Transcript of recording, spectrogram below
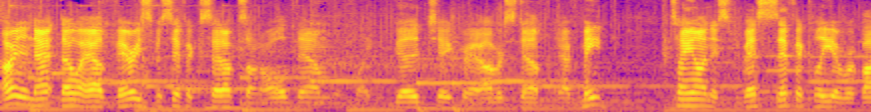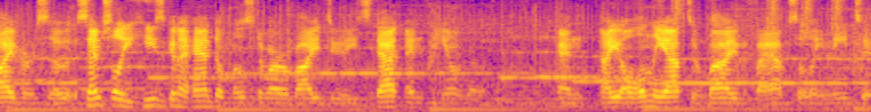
Other than that, though, I have very specific setups on all of them, with, like, good chick other stuff, and I've made Taion is specifically a reviver, so essentially he's gonna handle most of our revive duties, that and Fiona. And I only have to revive if I absolutely need to.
